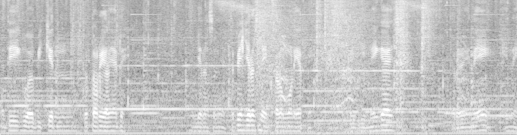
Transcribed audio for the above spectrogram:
Nanti gua bikin tutorialnya deh penjelasannya. Tapi yang jelas nih kalau mau lihat nih kayak gini guys. Terus ini ini.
